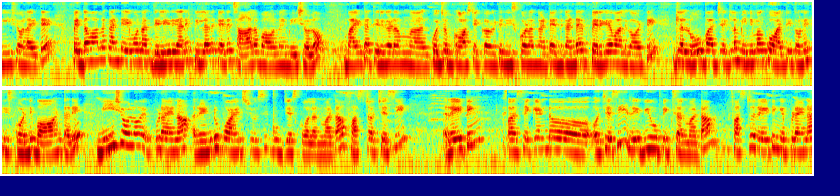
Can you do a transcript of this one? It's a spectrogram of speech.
మీషోలో అయితే. పెద్దవాళ్ళకంటే ఏమో నాకు తెలియదు కానీ పిల్లలకైతే చాలా బాగున్నాయి మీషోలో. బయట తిరగడం కొంచెం కాస్ట్ ఎక్కువ పెట్టి తీసుకోవడం కంటే ఎందుకంటే పెరిగే వాళ్ళు కాబట్టి ఇట్లా లో బడ్జెట్లో మినిమం క్వాలిటీతోనే తీసుకోండి బాగుంటుంది. మీషోలో ఎప్పుడైనా రెండు పాయింట్స్ చూసి బుక్ చేసుకోవాలన్నమాట. ఫస్ట్ వచ్చేసి రేటింగ్ సెకండ్ వచ్చేసి రివ్యూ పిక్స్ అనమాట ఫస్ట్ రేటింగ్ ఎప్పుడైనా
